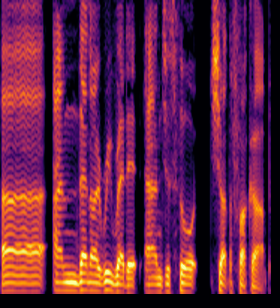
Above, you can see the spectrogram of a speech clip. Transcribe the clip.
Uh, and then I reread it and just thought, shut the fuck up.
